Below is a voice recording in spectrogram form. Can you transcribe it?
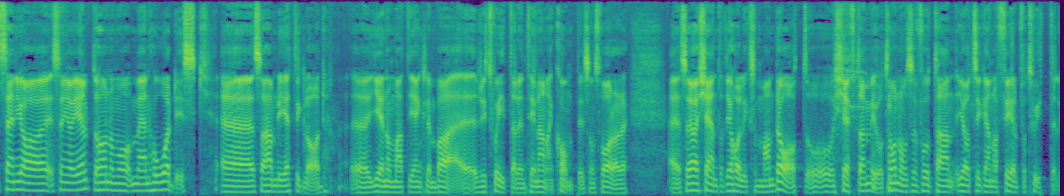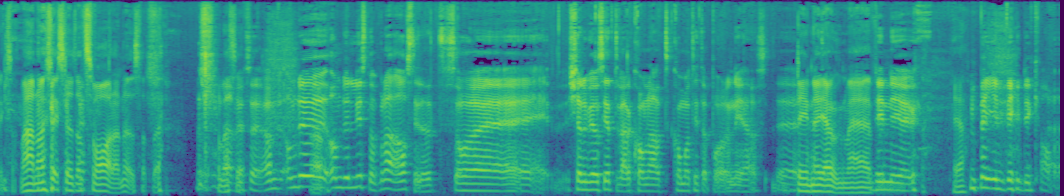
sen, jag, sen jag hjälpte honom med en hårddisk eh, så han blev jätteglad. eh, genom att egentligen bara eh, retweeta den till en annan kompis som svarade. Eh, så jag har känt att jag har liksom mandat att att käfta emot honom så fort han, jag tycker han har fel på Twitter. Liksom. Men han har slutat svara nu. Så att, Ja, se. om, om, du, om du lyssnar på det här avsnittet så eh, känner vi oss jättevälkomna att komma och titta på den nya... Eh, Din nya ugn med... Din nya Ja. med.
